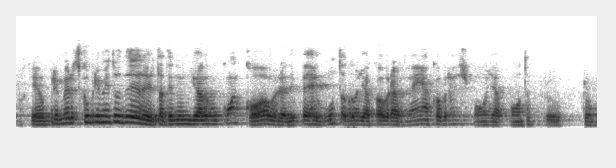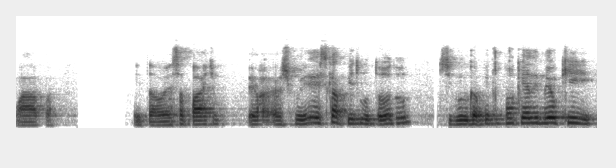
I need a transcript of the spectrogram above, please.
porque é o primeiro descobrimento dele, ele tá tendo um diálogo com a cobra, ele pergunta de onde a cobra vem, a cobra responde, aponta pro, pro mapa. Então, essa parte, eu acho que esse capítulo todo, segundo capítulo, porque ele meio que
